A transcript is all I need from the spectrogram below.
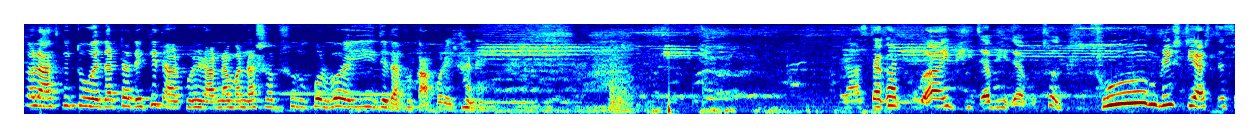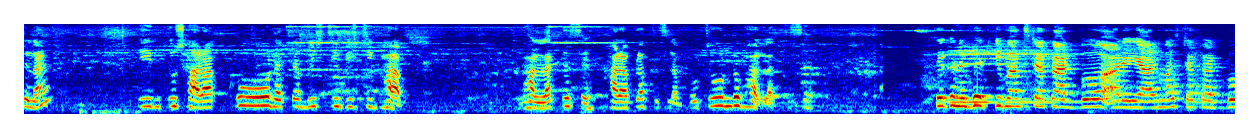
চলো আজকে একটু ওয়েদারটা দেখি, তারপরে রান্না বান্না সব শুরু করব। এই যে দেখো কাপড় এখানে। রাস্তাঘাট পুরাই ভিজা ভিজা, বুঝছ? ঝুম বৃষ্টি আসতেছে না? কিন্তু সারাক্ষণ একটা বৃষ্টি বৃষ্টি ভাব। ভালো লাগতেছে? খারাপ লাগতেছে না? প্রচণ্ড ভালো লাগতেছে। সেখানে ভেটকি মাছটা কাটবো, আর এই আর মাছটা কাটবো,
